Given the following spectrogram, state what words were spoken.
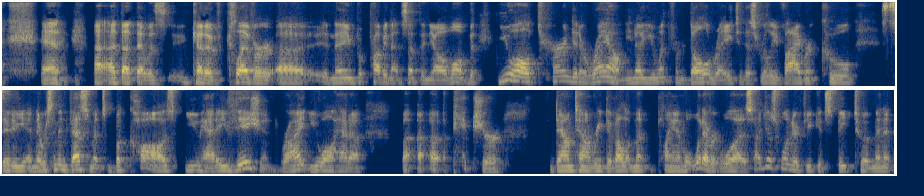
and I, I, thought that was kind of clever uh, name. But probably not something y'all want, but you all turned it around. You know, you went from Dull Ray to this really vibrant, cool city, and there were some investments because you had a vision, right? You all had a a, a picture downtown redevelopment plan, whatever it was. I just wonder if you could speak to a minute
